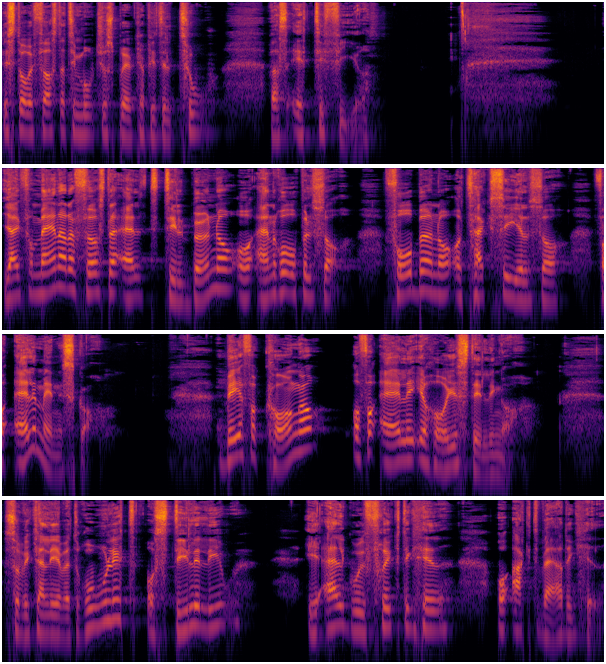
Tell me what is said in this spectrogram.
Det står i 1. Timotius brev, kapitel 2, vers 1-4. Jeg formaner dig først af alt til bønder og anråbelser, forbønder og taksigelser for alle mennesker. Be for konger og for alle i høje stillinger, så vi kan leve et roligt og stille liv i al gudfrygtighed og agtværdighed.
